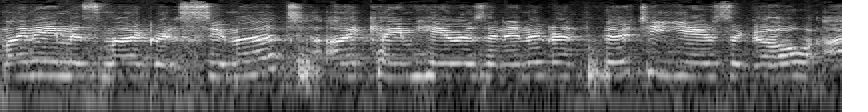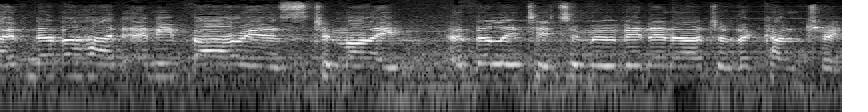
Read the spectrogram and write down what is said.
My name is Margaret Sumat. I came here as an immigrant 30 years ago. I've never had any barriers to my ability to move in and out of the country.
